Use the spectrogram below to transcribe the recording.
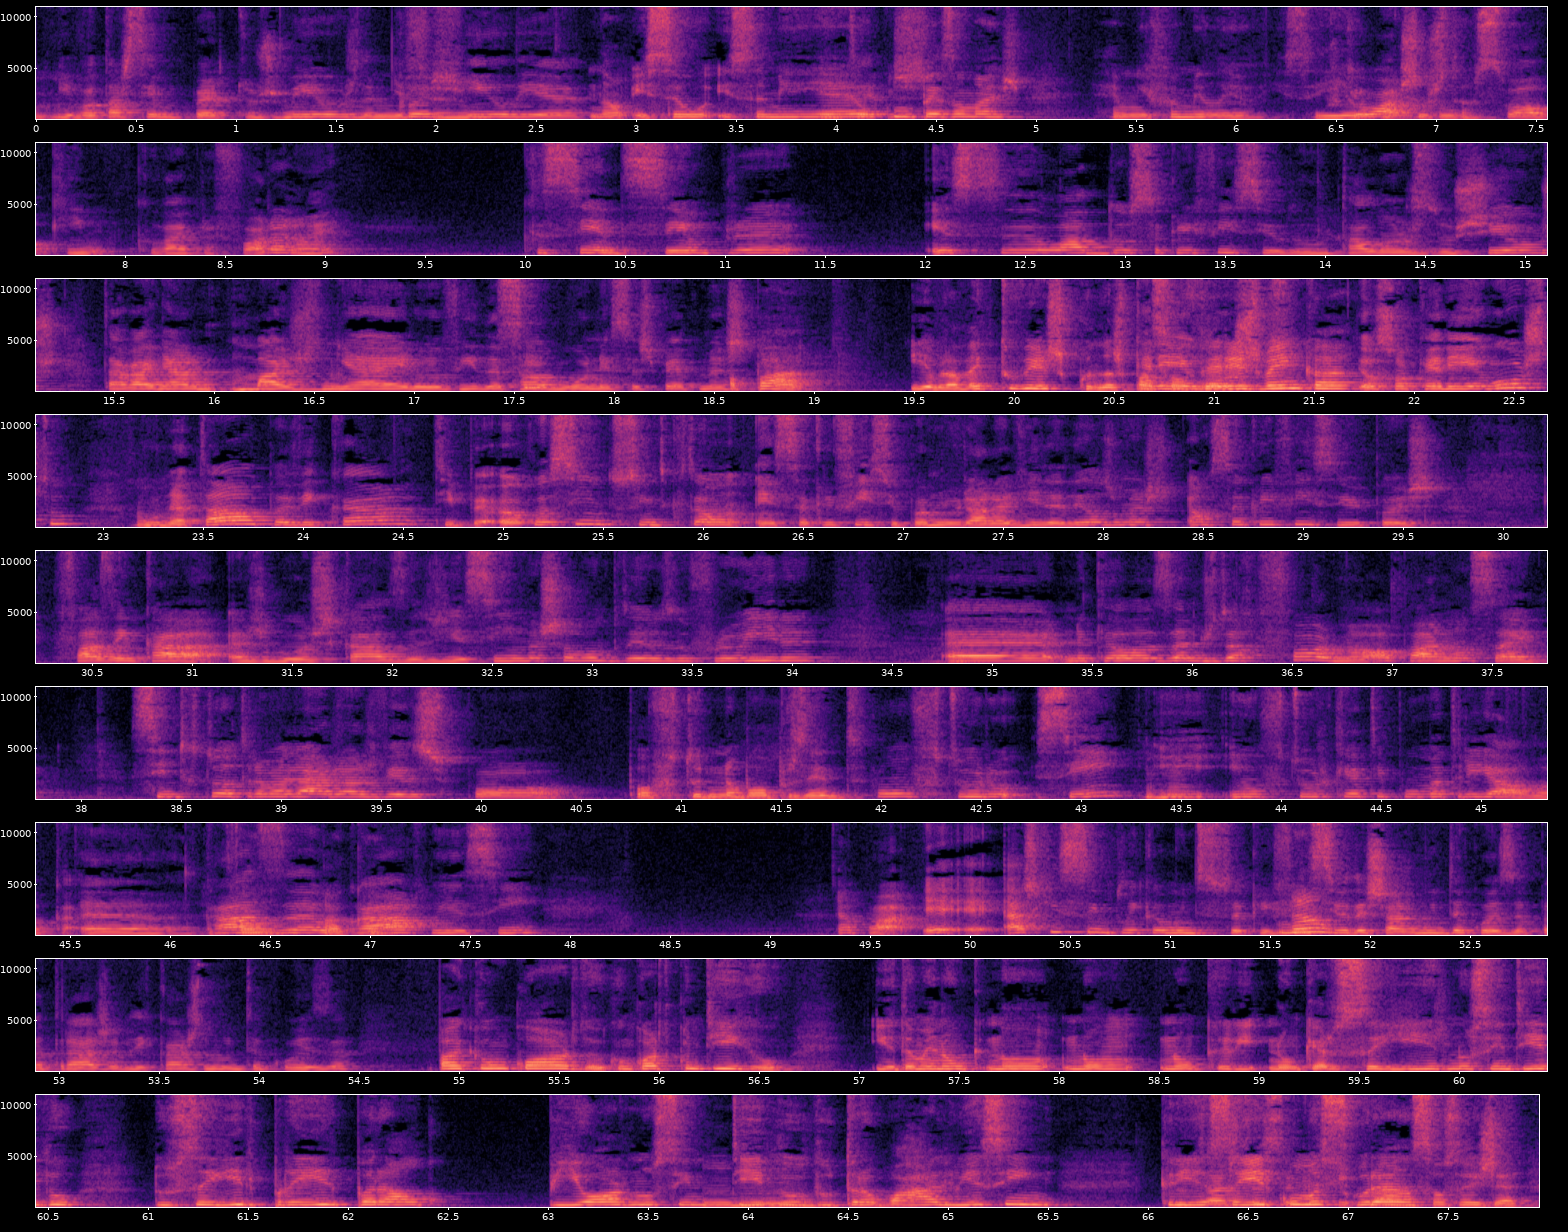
E vou estar sempre perto dos meus, da minha Pois. família. Não, isso, é isso a mim é o que me Entendes? pesa mais. É a minha família. Isso aí Porque é o eu acho que o pessoal que, que vai para fora, não é? Que sente sempre esse lado do sacrifício, do estar longe dos seus, está a ganhar mais dinheiro, a vida está boa nesse aspecto, mas Opa, e a verdade é que tu vês, quando eles passam Querem férias, agosto. vêm cá. eles só querem agosto, o Natal para vir cá. Tipo, é o que eu sinto, sinto que estão em sacrifício para melhorar a vida deles, mas é um sacrifício e depois fazem cá as boas casas e assim, mas só vão poder usufruir ah, naqueles anos da reforma. Opa, não sei. Sinto que estou a trabalhar às vezes para, Para o futuro, não para o presente. para um futuro, sim, e, e um futuro que é tipo o material, a, a casa, o ok. carro e assim. Opa, é, é- acho que isso implica muito sacrifício, Não. deixares muita coisa para trás, abdicares de muita coisa. Pai, concordo, concordo contigo. E eu também não, não, não, não, queria, não quero sair no sentido do sair para ir para algo pior, no sentido do trabalho e assim. Queria sair com uma segurança, ou seja,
